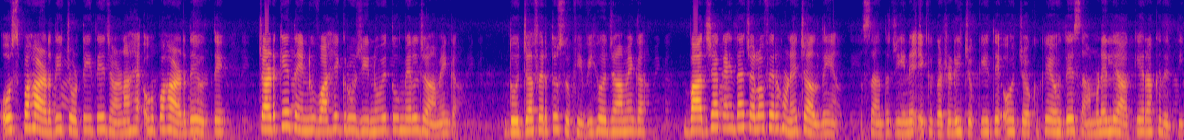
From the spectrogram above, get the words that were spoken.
ਉਸ ਪਹਾੜ ਦੀ ਚੋਟੀ ਤੇ ਜਾਣਾ ਹੈ। ਉਹ ਪਹਾੜ ਦੇ ਉੱਤੇ ਚੜ ਕੇ ਤੈਨੂੰ ਵਾਹਿਗੁਰੂ ਜੀ ਨੂੰ ਵੀ ਤੂੰ ਮਿਲ ਜਾਵੇਂਗਾ। ਦੂਜਾ ਫਿਰ ਤੂੰ ਸੁਖੀ ਵੀ ਹੋ ਜਾਵੇਂਗਾ। ਬਾਦਸ਼ਾਹ ਕਹਿੰਦਾ, ਚਲੋ ਫਿਰ ਹੁਣੇ ਚੱਲਦੇ ਆਂ। ਸੰਤ ਜੀ ਨੇ ਇੱਕ ਗਠੜੀ ਚੁੱਕੀ ਤੇ ਉਹ ਚੁੱਕ ਕੇ ਉਹਦੇ ਸਾਹਮਣੇ ਲਿਆ ਕੇ ਰੱਖ ਦਿੱਤੀ।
